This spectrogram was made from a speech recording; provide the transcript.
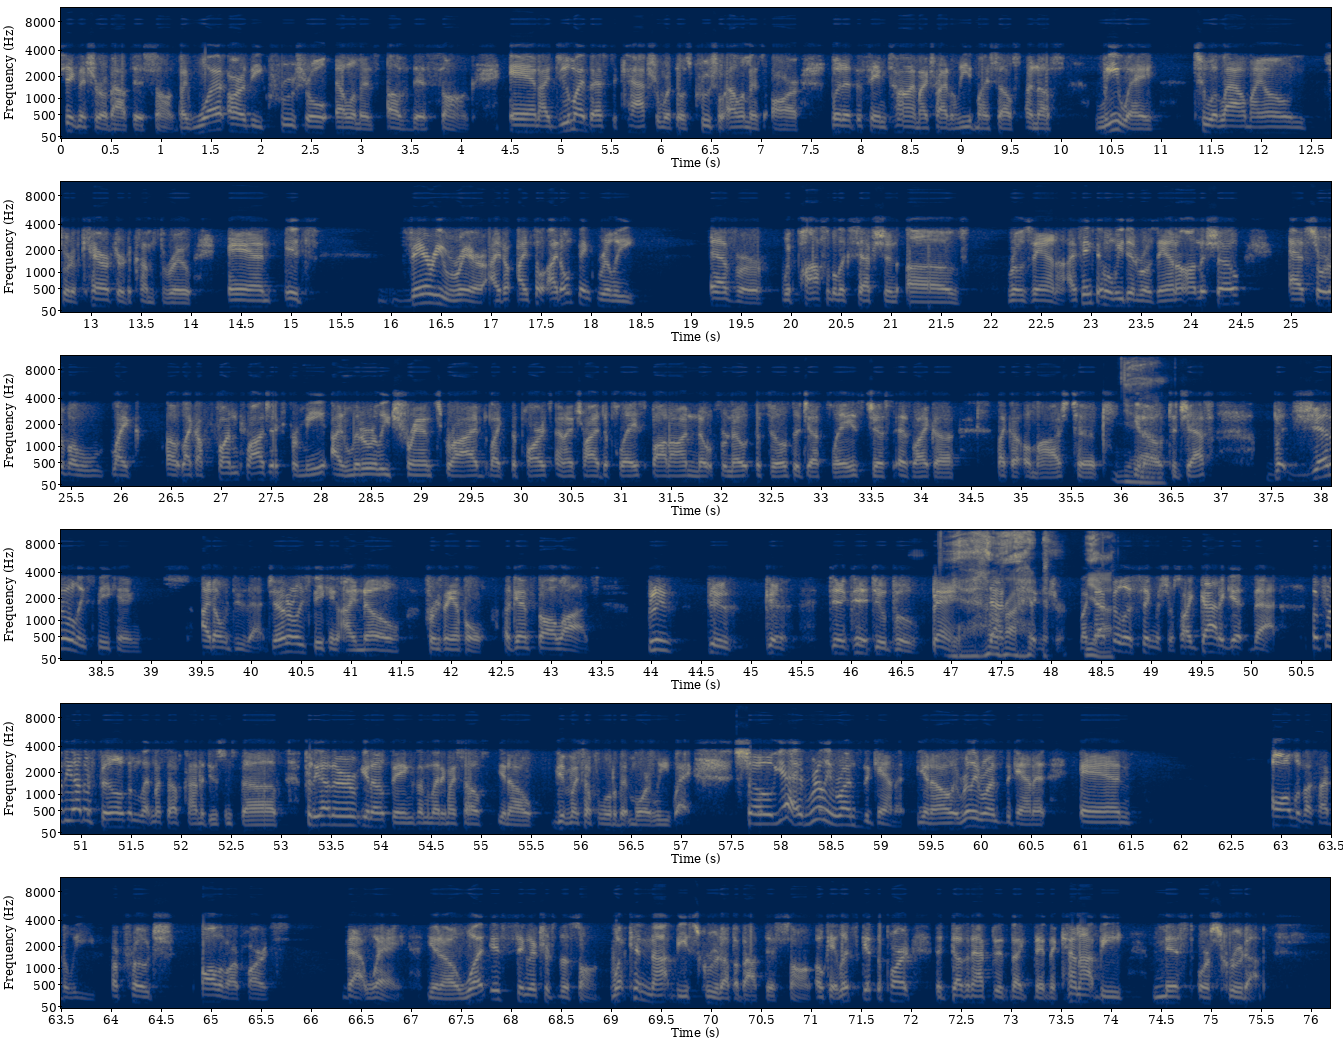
signature about this song? Like what are the crucial elements of this song? And I do my best to capture what those crucial elements are, but at the same time I try to leave myself enough leeway to allow my own sort of character to come through. And it's very rare. I don't I thought I don't think really ever, with possible exception of Rosanna. I think that when we did Rosanna on the show, as sort of a like a, like a fun project for me, I literally transcribed like the parts and I tried to play spot on note for note the fills that Jeff plays, just as like a like a homage to Yeah. you know to Jeff. But generally speaking, I don't do that. Generally speaking, I know, for example, against all odds, blue do good. Do, do, do, boo, bang. Yeah, That's right. signature. Like Yeah. that fill is signature. So I got to get that. But for the other fills, I'm letting myself kind of do some stuff. For the other, you know, things, I'm letting myself, you know, give myself a little bit more leeway. So yeah, it really runs the gamut. You know, it really runs the gamut. And all of us, I believe, approach all of our parts that way. You know, what is signature to the song? What cannot be screwed up about this song? Okay, let's get the part that doesn't have to, like, that, that cannot be missed or screwed up.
